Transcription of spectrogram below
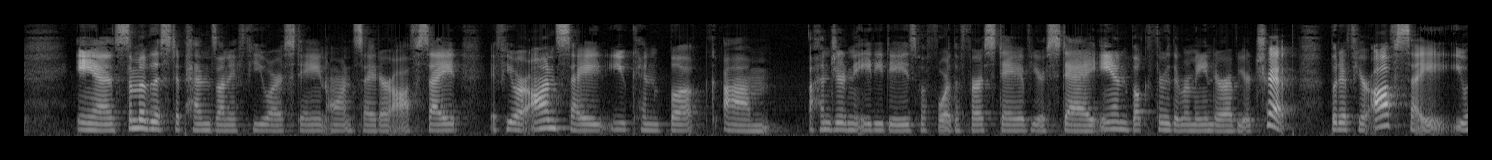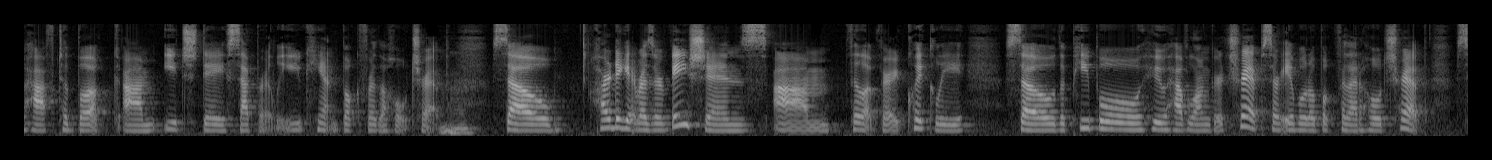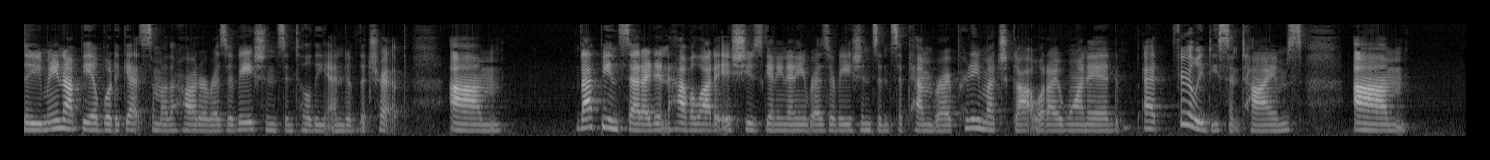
And some of this depends on if you are staying on site or off site. If you are on site, you can book um, 180 days before the first day of your stay and book through the remainder of your trip. But if you're off site, you have to book um, each day separately. You can't book for the whole trip. Mm-hmm. So hard to get reservations um, fill up very quickly. So the people who have longer trips are able to book for that whole trip. So you may not be able to get some of the harder reservations until the end of the trip. Um, that being said, I didn't have a lot of issues getting any reservations in September. I pretty much got what I wanted at fairly decent times. Um,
